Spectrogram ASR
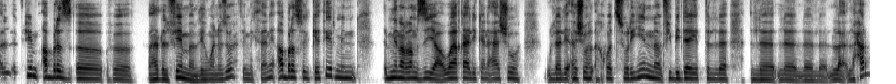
ال الفيلم أبرز آآ ف هذا الفيلم اللي هو نزوح فيلمك الثاني أبرز في الكثير من من الرمزية، واقع اللي كان عاشوه والّا اللي عاشوه الأخوات السوريين في ال الحرب،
